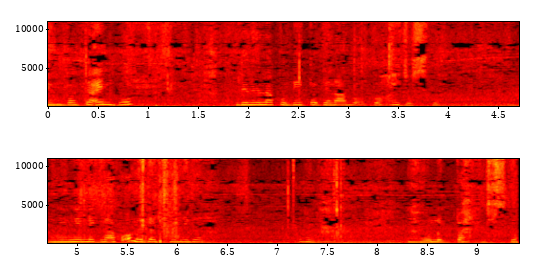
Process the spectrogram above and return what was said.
Yung pagkain ko, dinala ko dito, tinago ko. Ay, Diyos ko. Nanginginig na ako. Oh my God, oh my God. Nahulog pa, Diyos ko.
